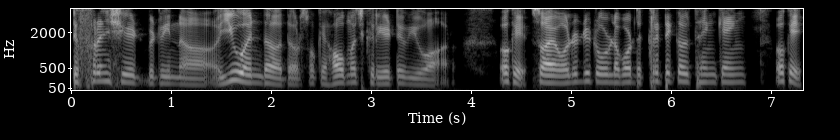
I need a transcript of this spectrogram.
differentiate between uh, you and the others. Okay how much creative you are. Okay so i already told about the critical thinking. Okay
